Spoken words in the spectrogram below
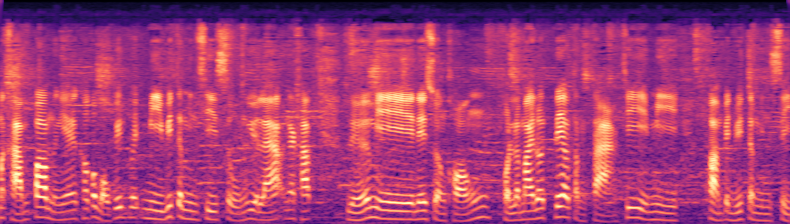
มะขามป้อมอย่างเงี้ยเขาก็บอกวิมีวิตามินซีสูงอยู่แล้วนะครับหรือมีในส่วนของผลไม้รสเปรี้ยวต่างๆ ที่มีความเป็นวิตามินซี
